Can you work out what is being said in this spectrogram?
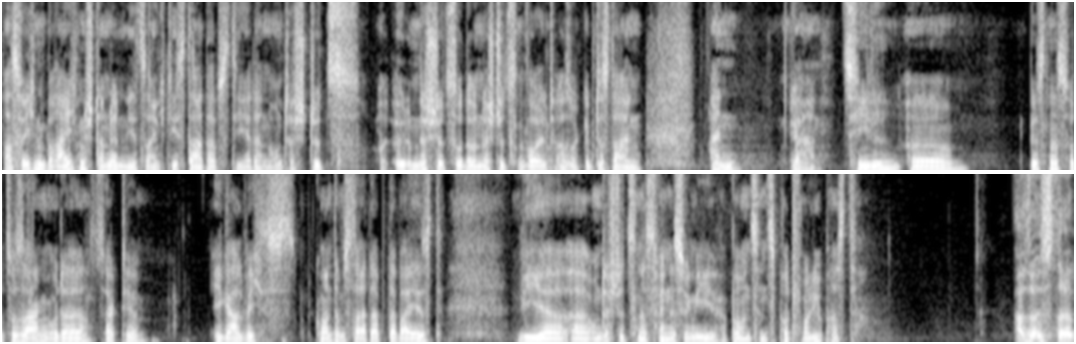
aus welchen Bereichen stammen denn jetzt eigentlich die Startups, die ihr dann unterstützt, äh, unterstützt oder unterstützen wollt? Also gibt es da ein, ein ja, Ziel, äh, sozusagen oder sagt ihr, egal welches Quantum Startup dabei ist, wir äh, unterstützen das, wenn es irgendwie bei uns ins Portfolio passt? Also ist äh,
